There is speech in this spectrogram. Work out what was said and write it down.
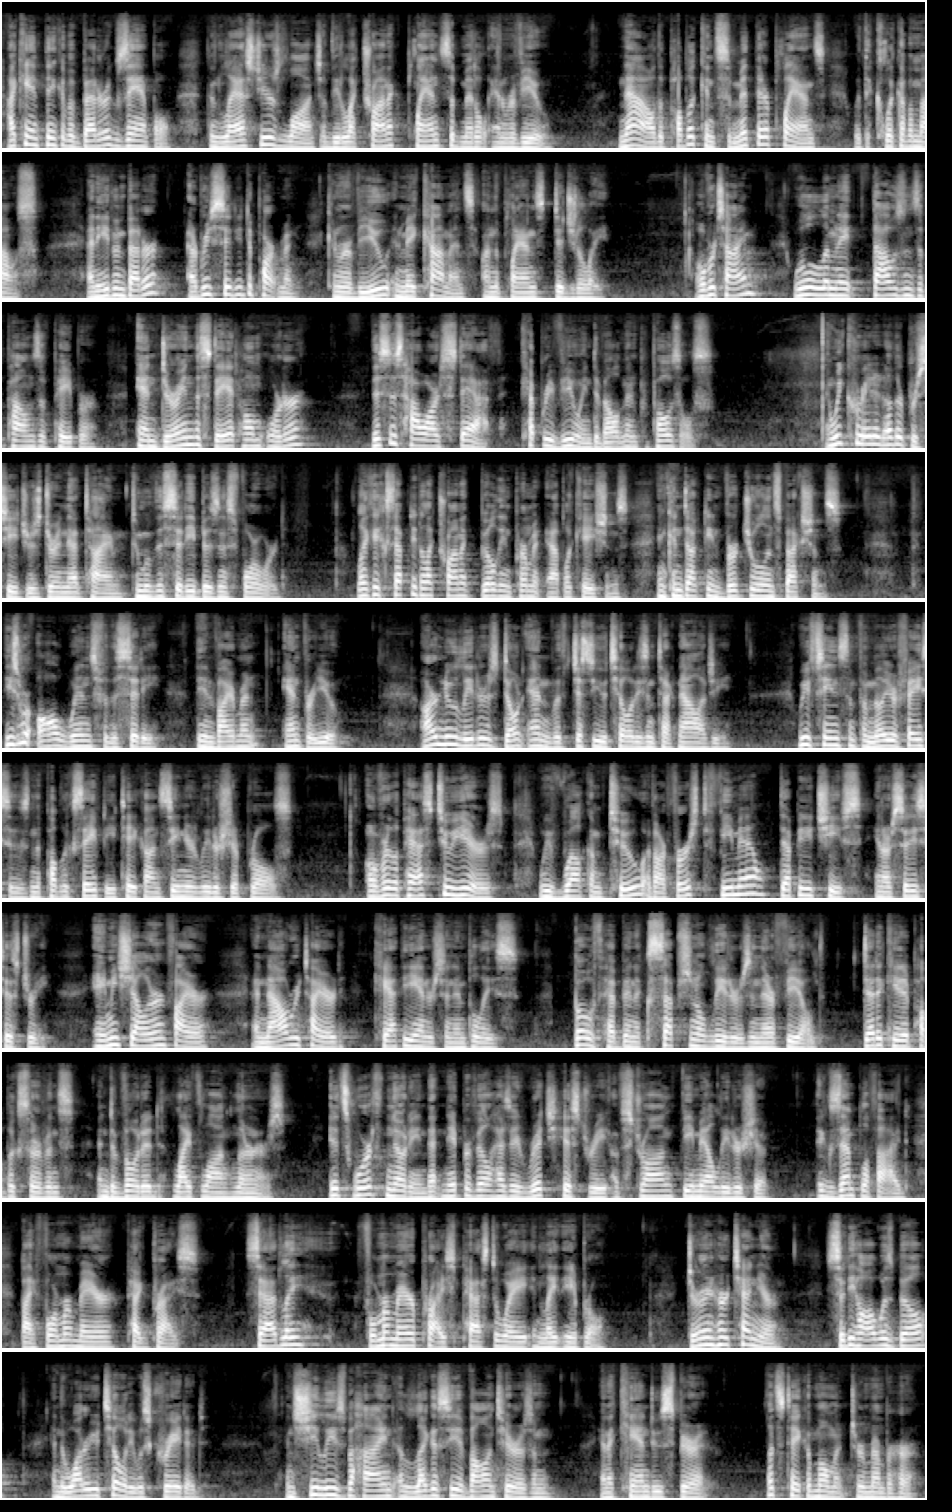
I can't think of a better example than last year's launch of the electronic plan submittal and review. Now the public can submit their plans with the click of a mouse. And even better, every city department can review and make comments on the plans digitally. Over time, we'll eliminate thousands of pounds of paper. And during the stay at home order, this is how our staff kept reviewing development proposals. And we created other procedures during that time to move the city business forward, like accepting electronic building permit applications and conducting virtual inspections. These were all wins for the city, the environment, and for you. Our new leaders don't end with just utilities and technology. We've seen some familiar faces in the public safety take on senior leadership roles. Over the past two years, we've welcomed two of our first female deputy chiefs in our city's history, Amy Scheller in fire and now retired Kathy Anderson in police. Both have been exceptional leaders in their field, dedicated public servants, and devoted lifelong learners. It's worth noting that Naperville has a rich history of strong female leadership, exemplified by former Mayor Peg Price. Sadly, former Mayor Price passed away in late April. During her tenure, City Hall was built and the water utility was created, and she leaves behind a legacy of volunteerism and a can do spirit. Let's take a moment to remember her.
